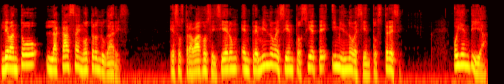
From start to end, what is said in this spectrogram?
levantó la casa en otros lugares. Esos trabajos se hicieron entre 1907 y 1913. Hoy en día,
